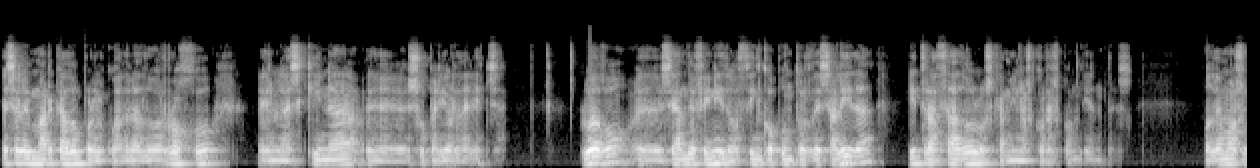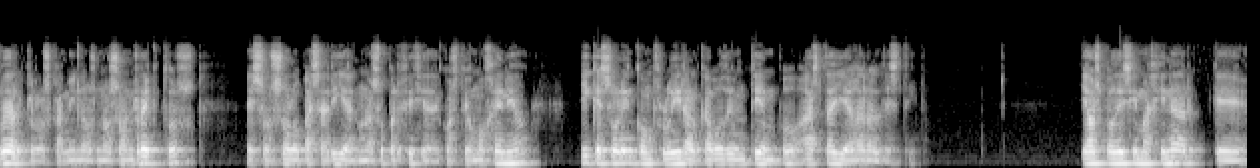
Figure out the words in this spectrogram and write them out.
es el enmarcado por el cuadrado rojo en la esquina eh, superior derecha. Luego eh, se han definido cinco puntos de salida y trazado los caminos correspondientes. Podemos ver que los caminos no son rectos, eso solo pasaría en una superficie de coste homogéneo, y que suelen confluir al cabo de un tiempo hasta llegar al destino. Ya os podéis imaginar que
